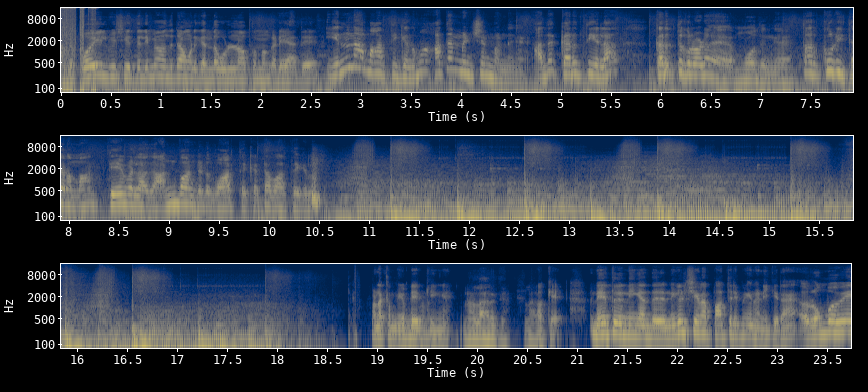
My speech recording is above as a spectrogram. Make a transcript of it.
அந்த கோயில் விஷயத்துலயுமே வந்துட்டு அவங்களுக்கு எந்த உள்நோக்கமும் கிடையாது. என்ன மாத்திக்கணுமோ அதை மென்ஷன் பண்ணுங்க. அதை கருத்தியலா கருத்துக்களோட மோதுங்க. தற்கூலித்தனமா தேவையில்லாத அன்பாண்டட் வார்த்தை கெட்ட வார்த்தைகள் வணக்கம். எப்படி இருக்கீங்க? நல்லா இருக்கு. ஓகே. நேற்று நீங்கள் அந்த நிகழ்ச்சியெல்லாம் பார்த்துருப்பீங்கன்னு நினைக்கிறேன். ரொம்பவே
